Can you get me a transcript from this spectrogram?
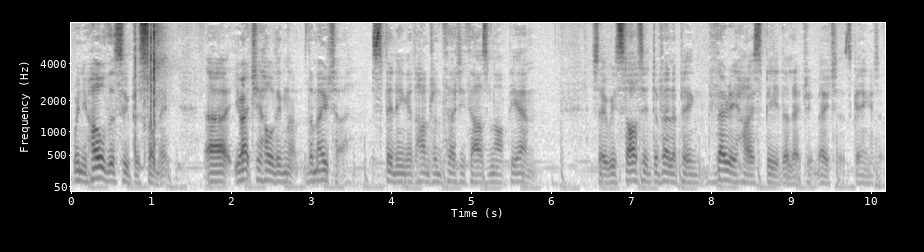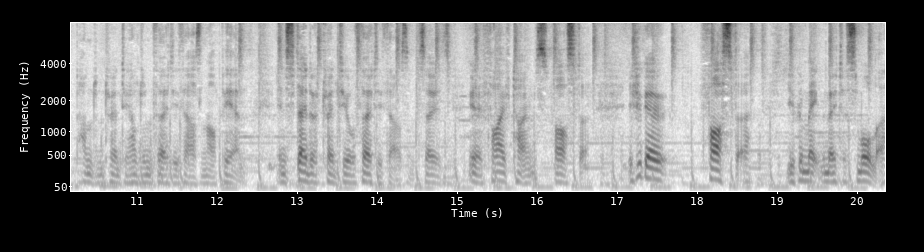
when you hold the Supersonic, uh, you're actually holding the, the motor spinning at 130,000 RPM. So we started developing very high speed electric motors going at 120, 130,000 RPM instead of 20 or 30,000. So it's you know five times faster. If you go faster, you can make the motor smaller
